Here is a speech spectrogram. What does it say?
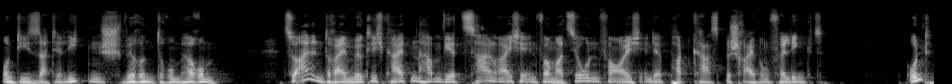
und die Satelliten schwirren drumherum. Zu allen drei Möglichkeiten haben wir zahlreiche Informationen für euch in der Podcast-Beschreibung verlinkt. Und?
